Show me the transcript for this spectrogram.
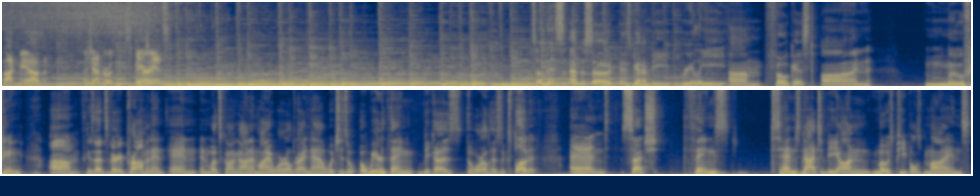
Fuck me, that was a, that chapter was an experience. So this episode is gonna be really um, focused on moving, um, because that's very prominent in in what's going on in my world right now, which is a, a weird thing because the world has exploded, and such things tend not to be on most people's minds.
